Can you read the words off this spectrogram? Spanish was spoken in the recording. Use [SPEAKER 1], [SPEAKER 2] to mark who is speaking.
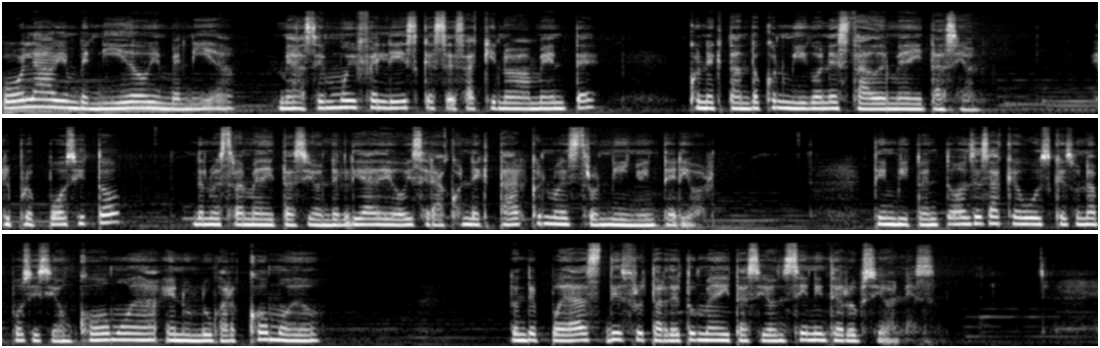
[SPEAKER 1] Hola, bienvenido, bienvenida. Me hace muy feliz que estés aquí nuevamente conectando conmigo en estado de meditación. El propósito de nuestra meditación del día de hoy será conectar con nuestro niño interior. Te invito entonces a que busques una posición cómoda en un lugar cómodo donde puedas disfrutar de tu meditación sin interrupciones.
